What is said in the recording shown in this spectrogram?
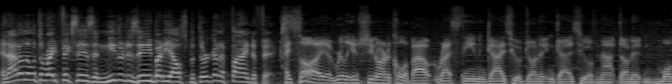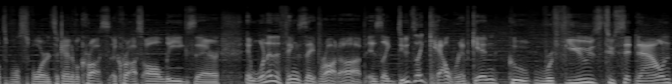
And I don't know what the right fix is, and neither does anybody else, but they're going to find a fix. I saw a really interesting article about resting and guys who have done it and guys who have not done it in multiple sports, kind of across across all leagues there. And one of the things they brought up is like dudes like Cal Ripken who refused to sit down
